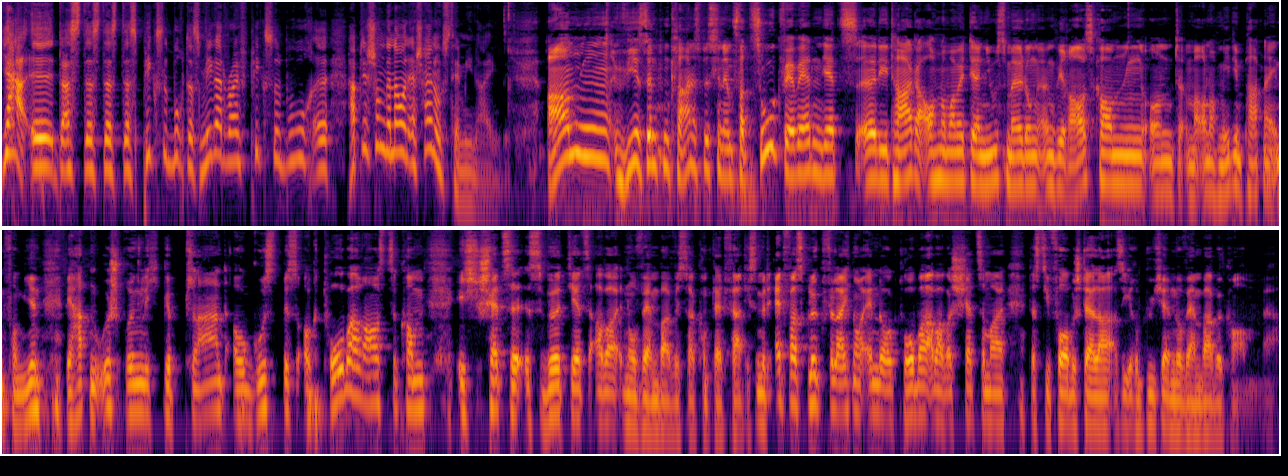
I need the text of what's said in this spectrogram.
Ja, äh, das, das, das, das Pixelbuch, das Mega Drive Pixelbuch, äh, habt ihr schon genau einen Erscheinungstermin eigentlich? Um, ähm, wir sind ein kleines bisschen im Verzug. Wir werden jetzt äh, die Tage auch nochmal mit der Newsmeldung irgendwie rauskommen und ähm, auch noch Medienpartner informieren. Wir hatten ursprünglich geplant, August bis Oktober rauszukommen. Ich schätze, es wird jetzt aber November, bis wir komplett fertig sind. Mit etwas Glück vielleicht noch Ende Oktober, aber ich schätze mal, dass die Vorbesteller also ihre Bücher im November bekommen. Ja.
